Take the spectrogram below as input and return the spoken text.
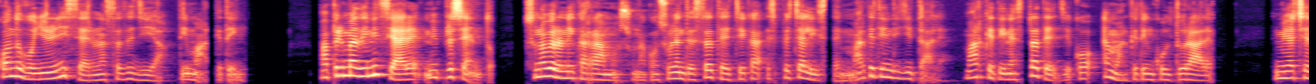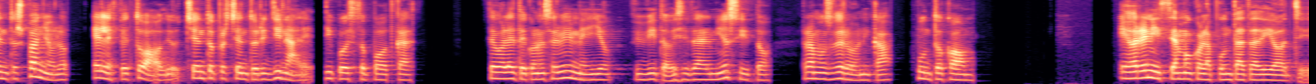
quando vogliono iniziare una strategia di marketing. Ma prima di iniziare mi presento. Sono Veronica Ramos, una consulente strategica e specialista in marketing digitale, marketing strategico e marketing culturale. Il mio accento spagnolo è l'effetto audio 100% originale di questo podcast. Se volete conoscermi meglio, vi invito a visitare il mio sito ramosveronica.com. E ora iniziamo con la puntata di oggi.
